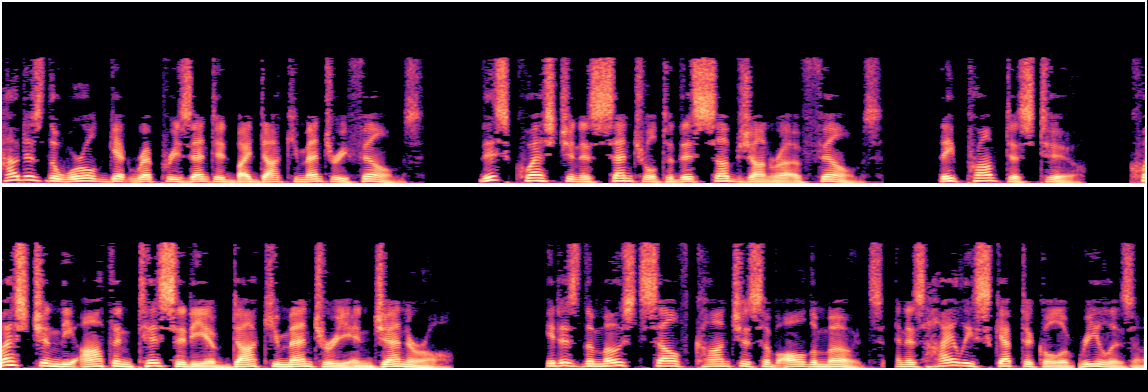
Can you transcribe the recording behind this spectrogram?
How does the world get represented by documentary films? This question is central to this subgenre of films. They prompt us to question the authenticity of documentary in general. It is the most self-conscious of all the modes, and is highly skeptical of realism.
